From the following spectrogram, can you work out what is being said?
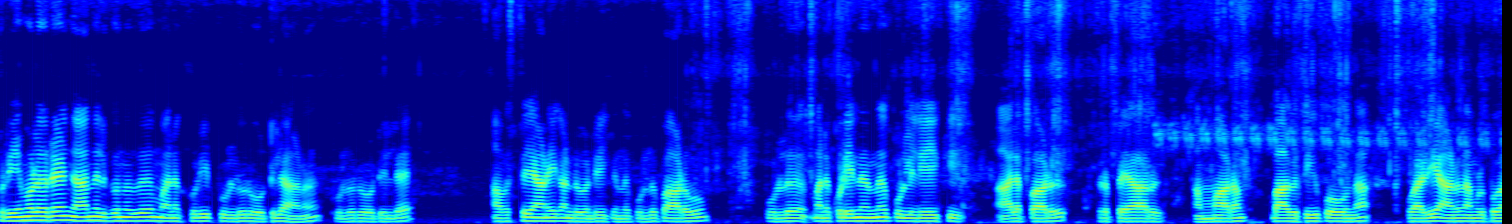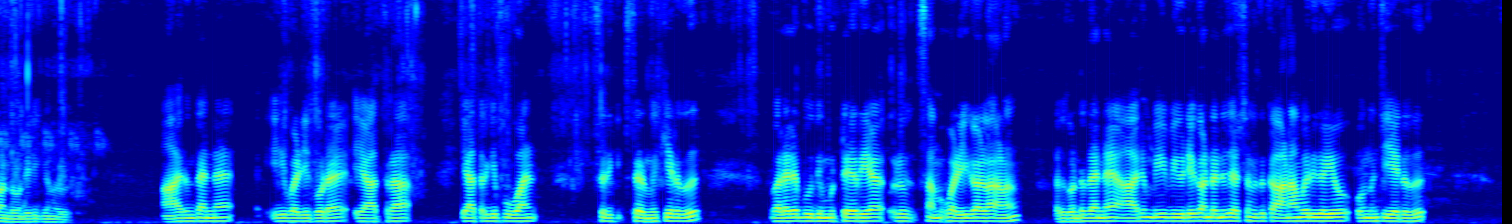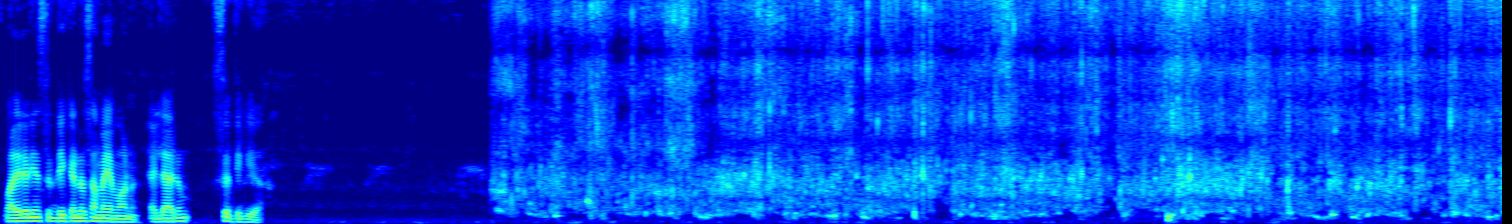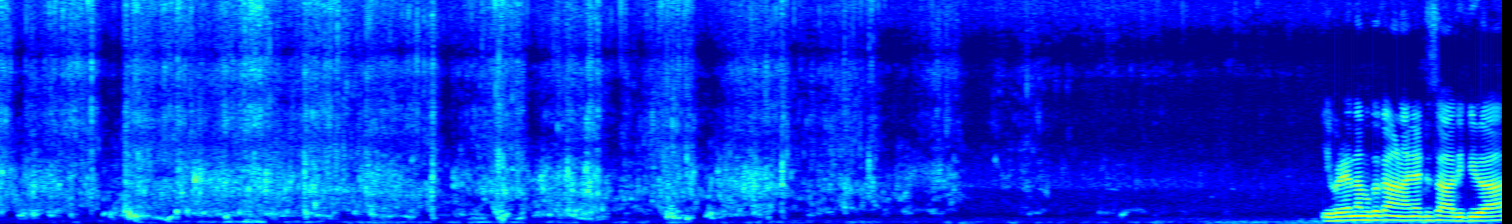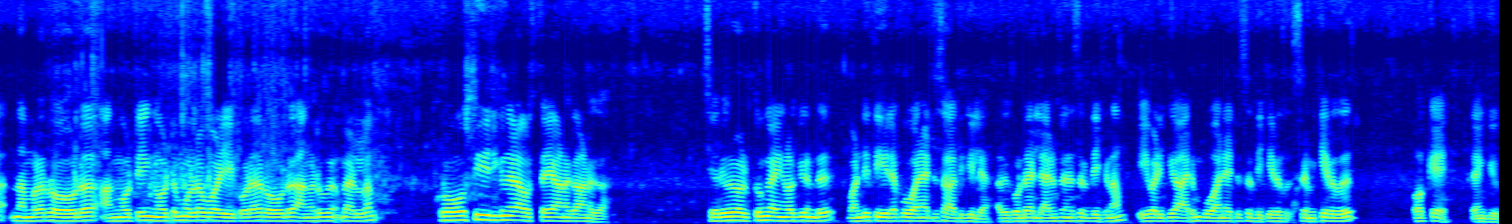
പ്രിയമുള്ളവരെ ഞാൻ നിൽക്കുന്നത് മനക്കുടി പുള്ളു റോട്ടിലാണ്. പുള്ളു റോഡിലെ അവസ്ഥയാണ് ഈ കണ്ടുകൊണ്ടിരിക്കുന്നത്. പുള്ളു പാടവും പുള്ള് മനക്കുടിയിൽ നിന്ന് പുള്ളിലേക്ക് ആലപ്പാട് തൃപ്പയാറ് അമ്മാടം ഭാഗത്തേക്ക് പോകുന്ന വഴിയാണ് നമ്മളിപ്പോൾ കണ്ടുകൊണ്ടിരിക്കുന്നത്. ആരും തന്നെ ഈ വഴി കൂടെ യാത്ര യാത്രയ്ക്ക് പോകാൻ ശ്രമിക്കരുത്. വളരെ ബുദ്ധിമുട്ടേറിയ ഒരു സം വഴികളാണ്. അതുകൊണ്ട് തന്നെ ആരും ഈ വീഡിയോ കണ്ടതിന് ശേഷം ഇത് കാണാൻ വരികയോ ഒന്നും ചെയ്യരുത്. വളരെയധികം ശ്രദ്ധിക്കേണ്ട സമയമാണ്. എല്ലാവരും ശ്രദ്ധിക്കുക. ഇവിടെ നമുക്ക് കാണാനായിട്ട് സാധിക്കുക നമ്മുടെ റോഡ് അങ്ങോട്ടും ഇങ്ങോട്ടുമുള്ള വഴി കൂടെ റോഡ് അങ്ങോട്ട് വെള്ളം ക്രോസ് ചെയ്തിരിക്കുന്ന ഒരു അവസ്ഥയാണ് കാണുക. ചെറിയൊരു ഒഴുക്കും കാര്യങ്ങളൊക്കെ ഉണ്ട്. വണ്ടി തീരെ പോകാനായിട്ട് സാധിക്കില്ല. അതുകൊണ്ട് എല്ലാവരും തന്നെ ശ്രദ്ധിക്കണം. ഈ വഴിക്ക് ആരും പോകാനായിട്ട് ശ്രദ്ധിക്കരുത് ശ്രമിക്കരുത്. Okay thank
